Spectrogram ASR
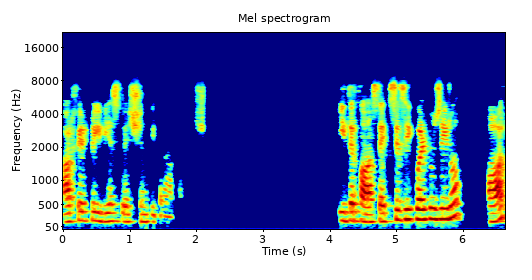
और फिर प्रीवियस क्वेश्चन की तरह इधर cos x is equal to zero और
